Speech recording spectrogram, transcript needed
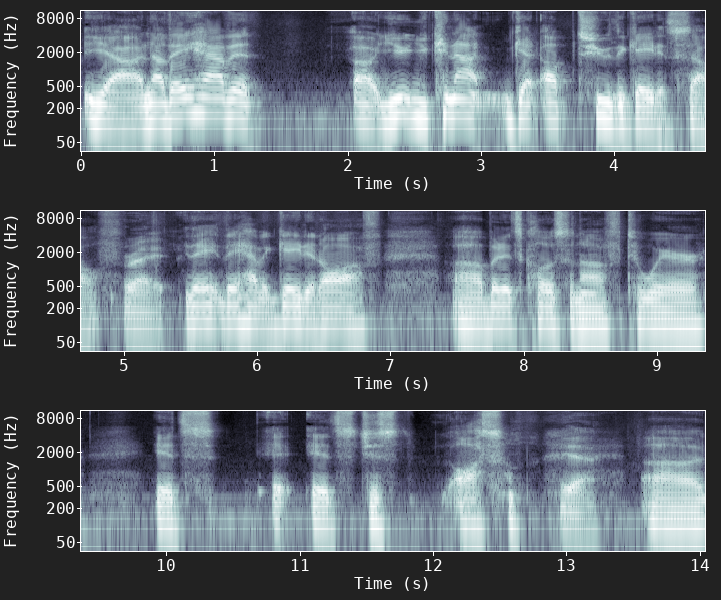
yeah. Now they have it. Uh, you you cannot get up to the gate itself. Right. They they have it gated off, uh, but it's close enough to where it's it, it's just awesome. Yeah. Uh,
